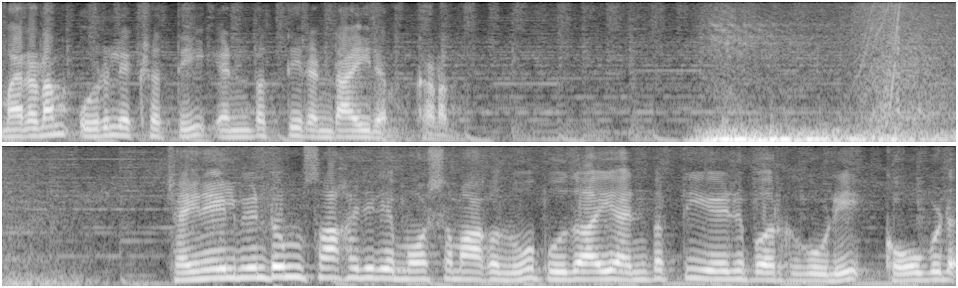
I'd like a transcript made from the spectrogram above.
മരണം ഒരു ലക്ഷത്തി എൺപത്തി രണ്ടായിരം കടന്നു. ചൈനയിൽ വീണ്ടും സാഹചര്യം മോശമാകുന്നു. പുതുതായി അൻപത്തിയേഴ് പേർക്ക് കൂടി കോവിഡ്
